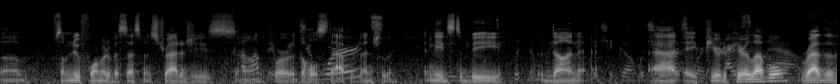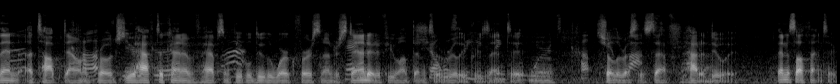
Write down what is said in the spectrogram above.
uh, some new formative assessment strategies um, for the whole staff eventually. It needs to be done at a peer-to-peer -peer level rather than a top-down approach. You have to kind of have some people do the work first and understand it if you want them to really present it and show the rest of the staff how to do it. Then it's authentic.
